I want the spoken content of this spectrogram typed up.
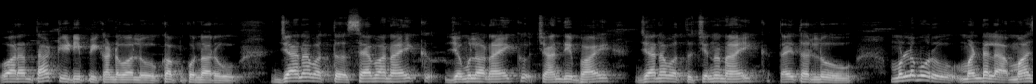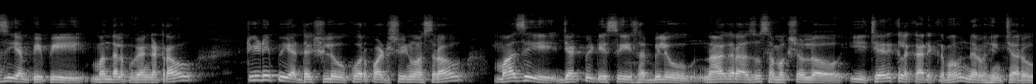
వారంతా టీడీపీ కండవాలు కప్పుకున్నారు. జానావత్ సేవా నాయక్ జములా నాయక్ చాందీభాయ్ జానావత్ చిన్న నాయక్ తదితరులు ముళ్ళమూరు మండల మాజీ ఎంపీపీ మందలపు వెంకట్రావు టీడీపీ అధ్యక్షులు కోరపాటి శ్రీనివాసరావు మాజీ జడ్పీటీసీ సభ్యులు నాగరాజు సమక్షంలో ఈ చేరికల కార్యక్రమం నిర్వహించారు.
